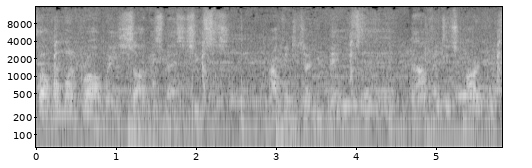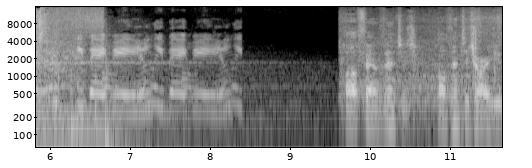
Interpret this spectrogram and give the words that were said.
1211 Broadway, Saugus, Massachusetts. How vintage are you, baby? How vintage are you? Family, baby. Family, baby. How fan vintage? How vintage are you?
